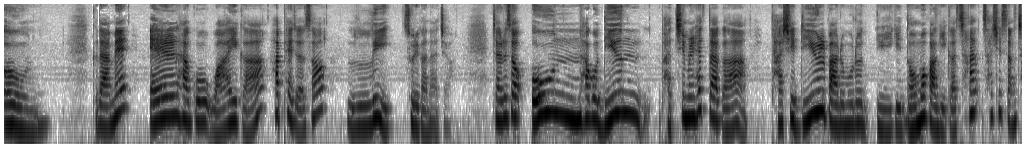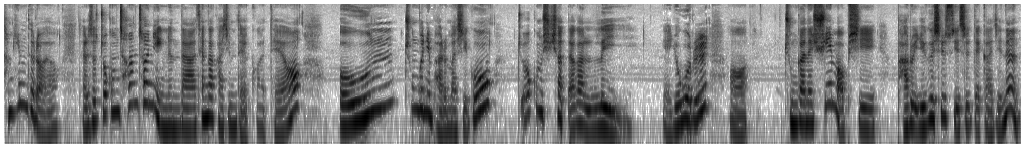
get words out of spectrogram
own. 그 다음에 l하고 y가 합해져서 리 소리가 나죠. 자, 그래서 own하고 니은 받침을 했다가 다시 리을 발음으로 이게 넘어가기가 차- 사실상 참 힘들어요. 자, 그래서 조금 천천히 읽는다 생각하시면 될 것 같아요. own 충분히 발음하시고 조금 쉬셨다가 리. 예, 요거를 어, 중간에 쉼 없이 바로 읽으실 수 있을 때까지는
